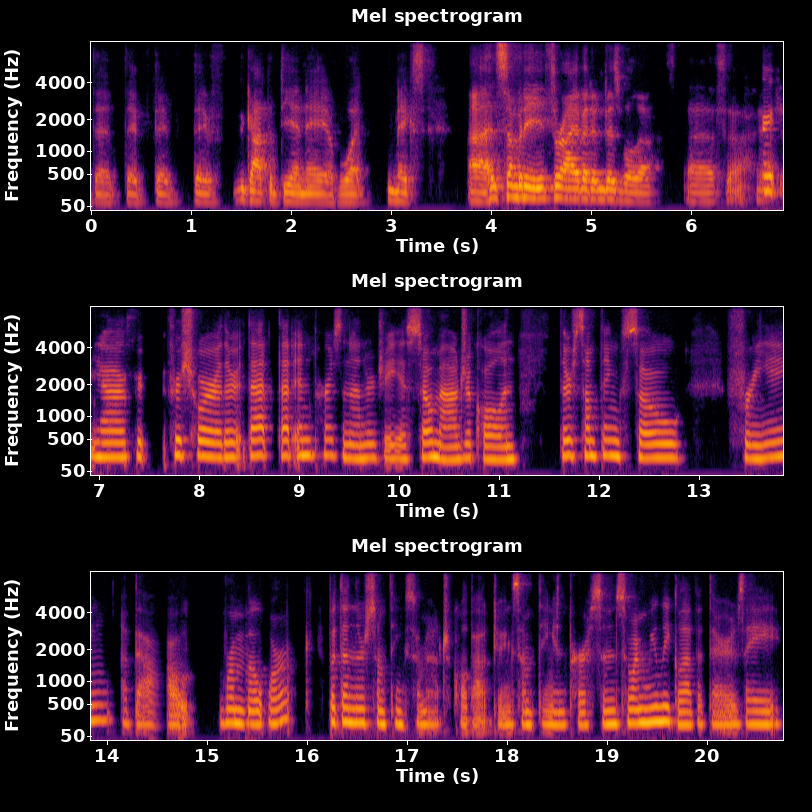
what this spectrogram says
that they've they've they've got the dna of what makes uh, somebody thrive at invisible though. Uh, so yeah, for, yeah for, for sure. There that that in-person energy is so magical and there's something so freeing about remote work but then there's something so magical about doing something in person so i'm really glad that there is a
